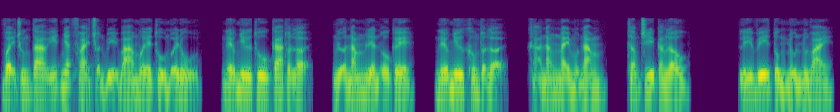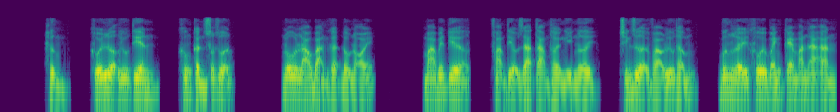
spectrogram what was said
Vậy chúng ta ít nhất phải chuẩn bị ba mươi thủ mới đủ, nếu như thu ca thuận lợi, nửa năm liền ok, nếu như không thuận lợi, khả năng này một năm, thậm chí càng lâu. Lý vĩ tùng nhún nhún vai hừng khối lượng ưu tiên, không cần sốt ruột. Nô lão bản gật đầu nói, mà bên kia, phạm tiểu gia tạm thời nghỉ ngơi, chính dựa vào lưu thấm bưng lấy khối bánh kem ăn á ăn.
